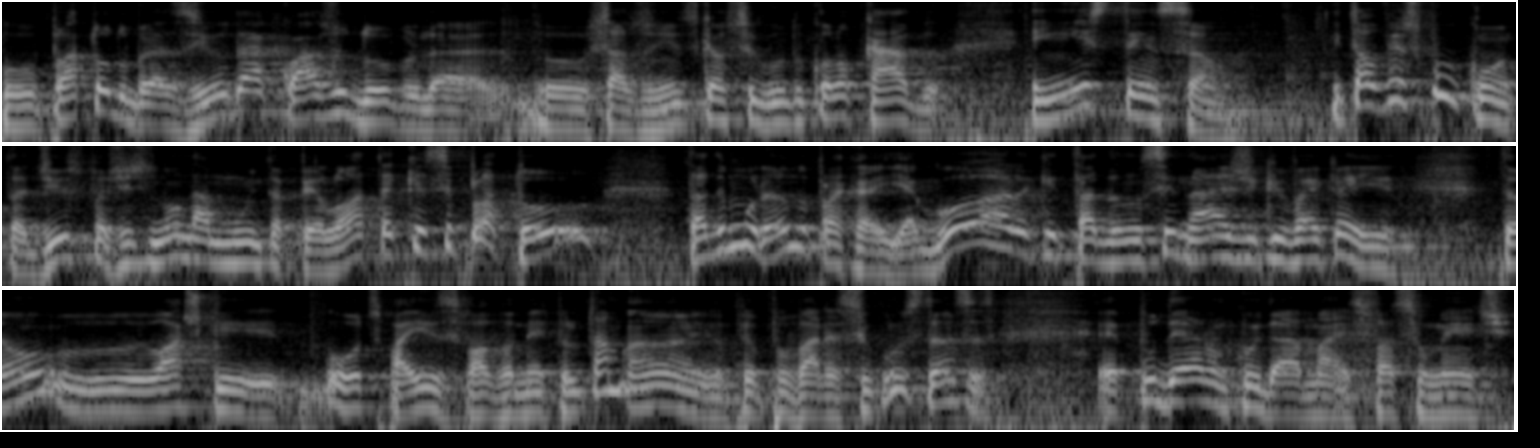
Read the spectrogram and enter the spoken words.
O platô do Brasil dá quase o dobro da, dos Estados Unidos, que é o segundo colocado em extensão. E talvez por conta disso, para a gente não dar muita pelota, é que esse platô está demorando para cair. Agora que está dando sinais de que vai cair. Então, eu acho que outros países, provavelmente pelo tamanho, por várias circunstâncias, é, puderam cuidar mais facilmente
